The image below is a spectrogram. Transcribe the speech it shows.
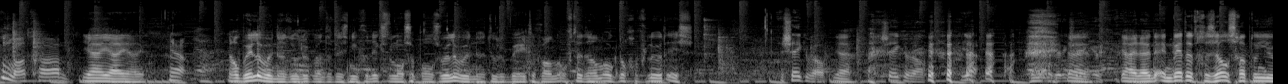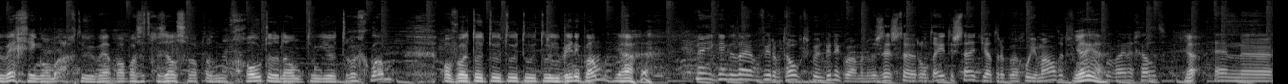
laat gaan. Ja, ja, ja. Ja. Nou willen we natuurlijk, want het is niet voor niks de losse pols, willen we natuurlijk weten van of er dan ook nog geflirt is. Zeker wel, Ja. zeker wel. Ja, dat ik Ja, zeker. ja, en- werd het gezelschap toen je wegging om acht uur, wa- was het gezelschap dan groter dan toen je terugkwam? Of eh, toen, toen, toen, toen, toen je binnenkwam? Ja, Nee, ik denk dat wij ongeveer op het hoogtepunt binnenkwamen. Dat was destijds rond etenstijd. Je had er ook een goede maaltijd voor, Ja, ja. voor weinig geld. Ja. En eh daar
